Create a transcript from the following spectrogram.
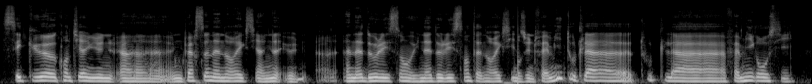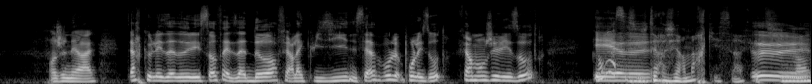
c'est que quand il y a une, un- une personne anorexie, une- une- un adolescent ou une adolescente anorexie dans une famille, toute la, toute la famille grossit, en général. C'est-à-dire que les adolescentes, elles adorent faire la cuisine, c'est pour, le- pour les autres, faire manger les autres. Comment ça euh, J'ai remarqué ça, effectivement. euh,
